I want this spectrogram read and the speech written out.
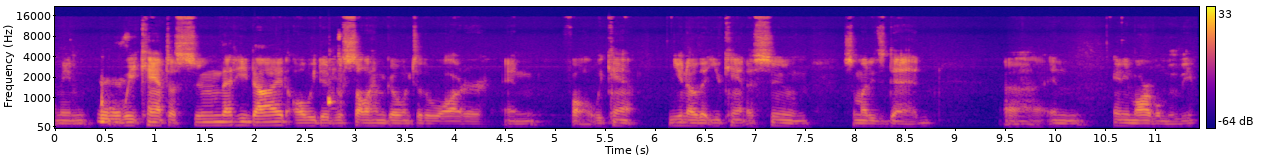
I mean, Mhm. we can't assume that he died. All we did was saw him go into the water and fall. We can't, you know, that you can't assume somebody's dead uh, in any Marvel movie.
